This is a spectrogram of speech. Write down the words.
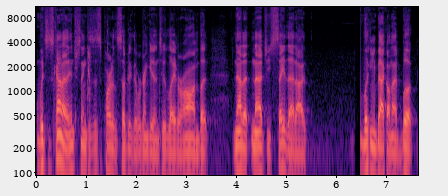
which is kind of interesting because this is part of the subject that we're going to get into later on. But now that now that you say that, I looking back on that book,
